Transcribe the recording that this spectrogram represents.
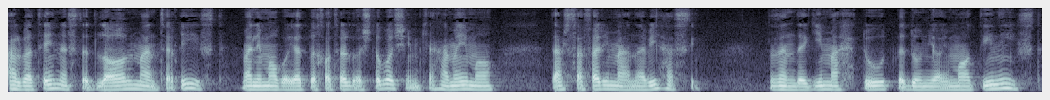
البته این استدلال منطقی است ولی ما باید به خاطر داشته باشیم که همه ما در سفری معنوی هستیم. زندگی محدود به دنیای مادی نیست.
